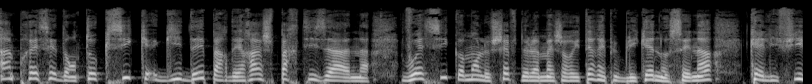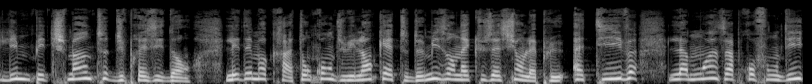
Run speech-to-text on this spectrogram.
un précédent toxique guidé par des rages partisanes. Voici comment le chef de la majorité républicaine au Sénat qualifie l'impeachment du président. Les démocrates ont conduit l'enquête de mise en accusation la plus hâtive, la moins approfondie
